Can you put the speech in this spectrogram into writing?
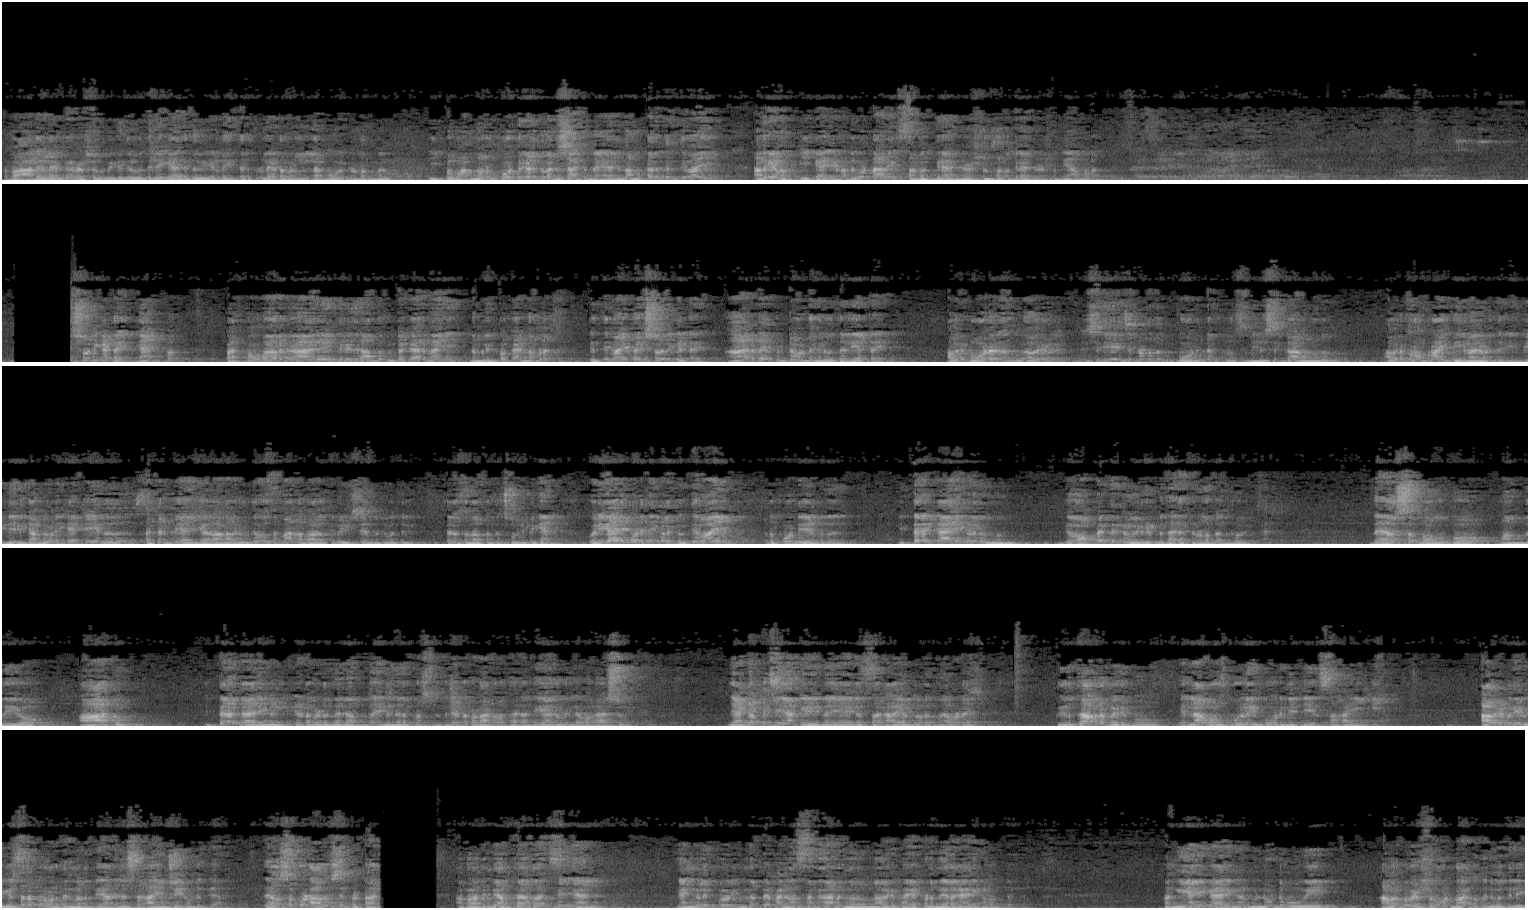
അപ്പൊ ആളുകളെയൊക്കെ വിഷമിപ്പിക്കുന്ന രൂപത്തിലേക്ക് ആയിരുന്നു ഇയാളുടെ ഇത്തരത്തിലുള്ള ഇടപെടലെല്ലാം പോയിട്ടുള്ളതെന്ന് ഇപ്പൊ വന്ന റിപ്പോർട്ടുകളിൽ മനസ്സിലാക്കുന്നത് ആയാലും നമുക്കത് കൃത്യമായി അറിയണം ഈ കാര്യം. അതുകൊണ്ടാണ് ഈ സമഗ്ര അന്വേഷണം സമഗ്ര അന്വേഷണം ഞാൻ പറഞ്ഞത്. പരിശോധിക്കട്ടെ. ഞാനിപ്പം പത്മകുമാറിനും ആരെയെങ്കിലും ഇതിനകത്ത് കുറ്റക്കാരനായി നമ്മളിപ്പോ ഇപ്പൊ നമ്മൾ കൃത്യമായി പരിശോധിക്കട്ടെ. ആരുടെ കുറ്റമുണ്ടെങ്കിലും തെളിയട്ടെ. അവർ ബോർഡ് അവർ വിശദീകരിച്ചിട്ടുള്ളതും ബോർഡിന്റെ മിനിറ്റ്സിൽ കാണുന്നതും അവർ പ്രോപ്പറായി തീരുമാനം എടുത്തിരിക്കും പിന്നീട് കമ്മ്യൂണിക്കേറ്റ് ചെയ്തത് സെക്രട്ടറി ആയിരിക്കും. അതാണ് അവർ ഉദ്യോഗസ്ഥന്മാരുടെ ഭാഗത്ത് വീഴ്ച എന്ന രൂപത്തിൽ ചില സന്ദർഭത്തിൽ സൂചിപ്പിക്കാൻ. ഒരു കാര്യം കൂടി നിങ്ങൾ കൃത്യമായി റിപ്പോർട്ട് ചെയ്യേണ്ടത് ഇത്തരം കാര്യങ്ങളിലൊന്നും ഗവൺമെന്റിന് ഒരു തരത്തിലുള്ള ബന്ധവുമില്ല. ദേവസ്വം വകുപ്പോ മന്ത്രിയോ ആർക്കും ഇത്തരം കാര്യങ്ങൾ ഇടപെടുന്നതിന് ദൈനംദിന പ്രശ്നത്തിൽ ഇടപെടാനുള്ള അധികാരവും അധികാരവും അവകാശവും ഇല്ല. ഞങ്ങൾക്ക് ചെയ്യാൻ കഴിയുന്ന ഏക സഹായം തുടർന്ന് അവിടെ തീർത്ഥാടനം വരുമ്പോൾ എല്ലാ വകുപ്പുകളെയും കോർഡിനേറ്റ് ചെയ്ത് സഹായിക്കുക. അവർ പുതിയ വികസന പ്രവർത്തനം നടത്തി അതിന് സഹായം ചെയ്തു കൊടുക്കുക ദേവസ്വം ബോർഡ് ആവശ്യപ്പെട്ടാൽ അപ്പൊ അതിന്റെ അർത്ഥം എന്താണെന്ന് വെച്ച് കഴിഞ്ഞാൽ ഞങ്ങളിപ്പോ ഇന്നത്തെ ഭരണ സംവിധാനം നിന്ന് അവർ ഭയപ്പെടുന്ന ചില കാര്യങ്ങളുണ്ട്. ഭംഗിയായി കാര്യങ്ങൾ മുന്നോട്ട് പോവുകയും അവർക്ക് വിഷമം ഉണ്ടാക്കുന്ന രൂപത്തിലേക്ക്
